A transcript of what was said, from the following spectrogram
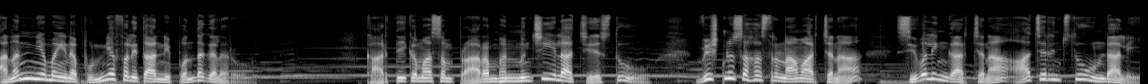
అనన్యమైన పుణ్యఫలితాన్ని పొందగలరు. కార్తీకమాసం ప్రారంభం నుంచి ఇలా చేస్తూ విష్ణు సహస్రనామార్చన శివలింగార్చన ఆచరించుతూ ఉండాలి.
